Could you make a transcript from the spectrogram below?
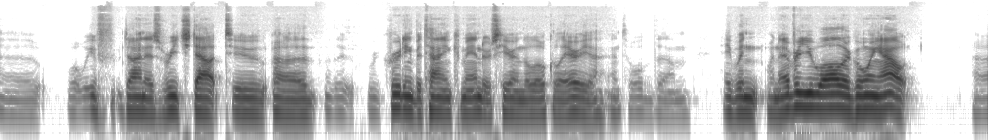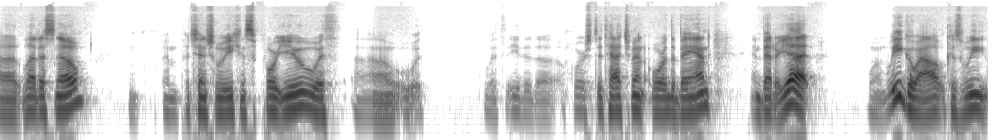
uh, what we've done is reached out to uh, the recruiting battalion commanders here in the local area and told them, "Hey, when whenever you all are going out, uh, let us know, and potentially we can support you with uh, with with either the horse detachment or the band, and better yet, when we go out, because we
